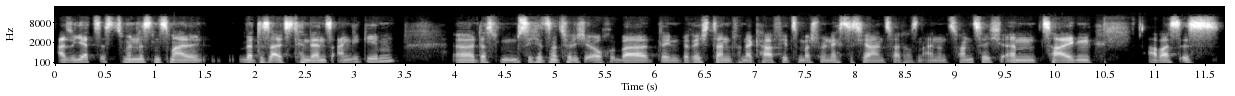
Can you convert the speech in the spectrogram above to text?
also jetzt ist zumindestens mal, wird es als Tendenz angegeben. Äh, das muss sich jetzt natürlich auch über den Bericht dann von der KfW zum Beispiel nächstes Jahr in 2021 ähm, zeigen. Aber es ist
